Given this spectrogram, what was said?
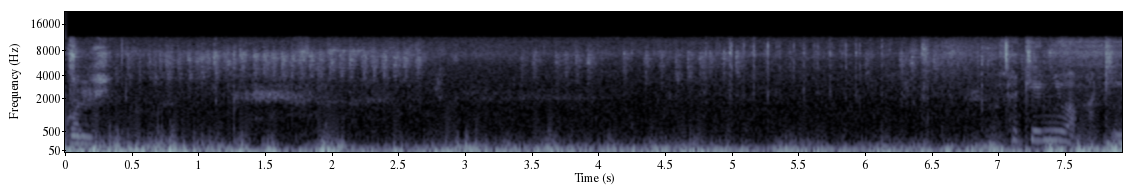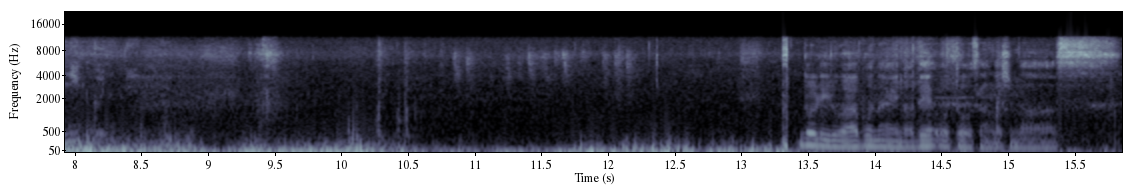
この辺。竹には巻きにくいねドリルは危ないのでお父さんがします。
